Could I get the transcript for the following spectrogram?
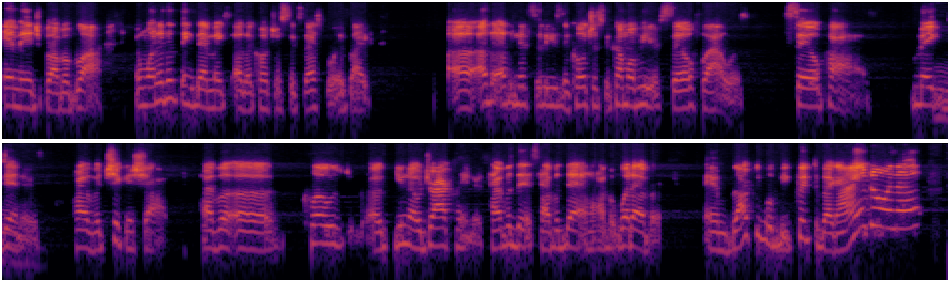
image, blah blah blah. And one of the things that makes other cultures successful is like uh, other ethnicities and cultures can come over here, sell flowers, sell pies, make Ooh. dinners, have a chicken shop, have a, a clothes, uh, you know, dry cleaners, have a this, have a that, have a whatever. And black people be quick to be like, I ain't doing that.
